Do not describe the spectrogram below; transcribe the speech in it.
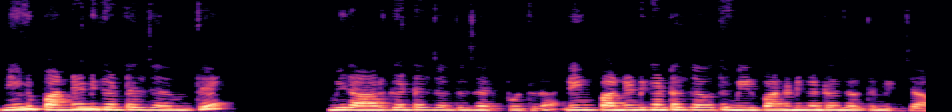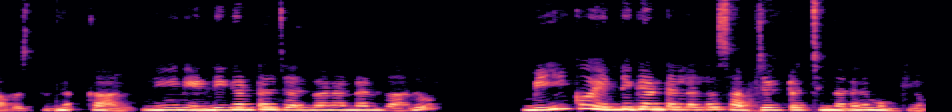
నేను పన్నెండు గంటలు చదివితే మీరు ఆరు గంటలు చదివితే సరిపోతుందా? నేను పన్నెండు గంటలు చదివితే మీరు పన్నెండు గంటలు చదివితే మీకు జాబ్ వస్తుందా? కాదు. నేను ఎన్ని గంటలు చదివాను అన్నది కాదు. మీకు ఎన్ని గంటలలో సబ్జెక్ట్ వచ్చింది అనేది ముఖ్యం.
